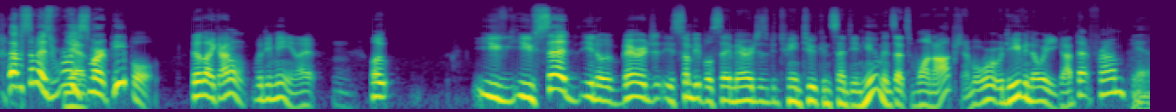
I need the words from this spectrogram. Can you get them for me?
I'm sometimes really Yep. smart people. They're like, I don't, what do you mean? I, hmm. well, you you said, you know, marriage, some people say marriage is between two consenting humans. That's one option. But where, do you even know where you got that from? Yeah.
